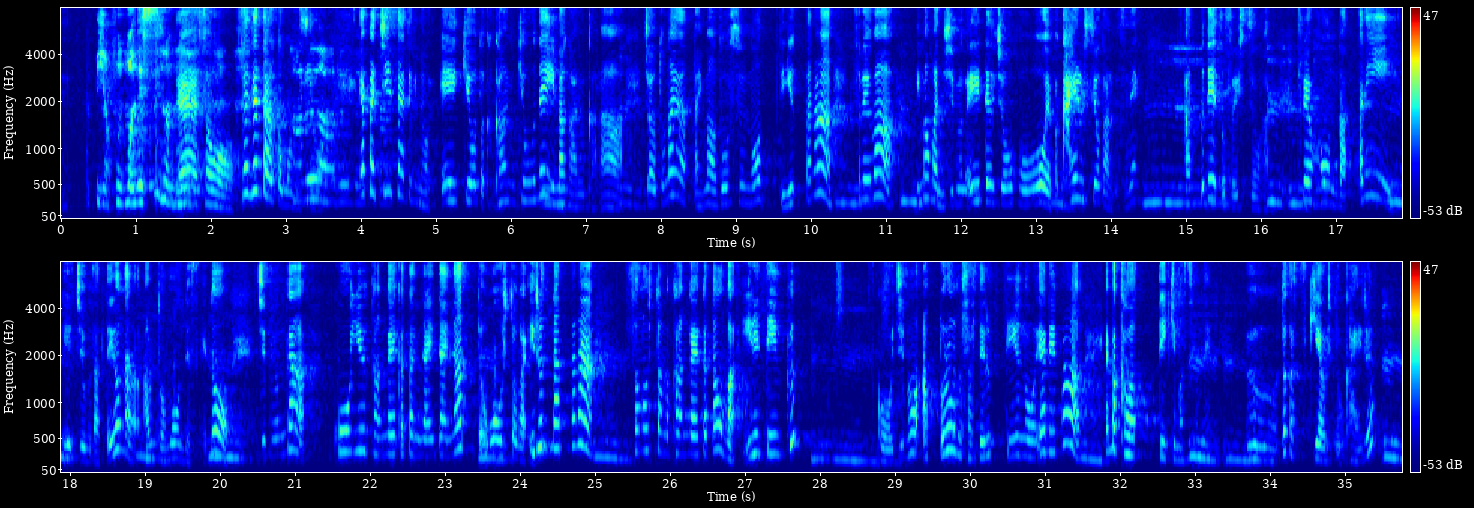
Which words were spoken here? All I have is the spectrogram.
いやほんまですよね。ねそう。それ絶対あると思うんあですよ。やっぱり小さい時の影響とか環境で今があるから、うん。じゃあ大人になったら今はどうするのって言ったら、うん。それはうん。今まで自分が入れてる情報をやっぱ変える必要があるんですよね。うん。アップデートする必要が。ある。うんそれは本だったり、うん。YouTube だったりいろんなのあると思うんですけど、うん。自分がこういう考え方になりたいなって思う人がいるんだったら、うん。その人の考え方をまあ入れていく。うんこう自分をアップロードさせるっていうのをやればやうんっぱ変わっていきますよね。ううんん。だから付き合う人を変える、ううん。ん、っ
